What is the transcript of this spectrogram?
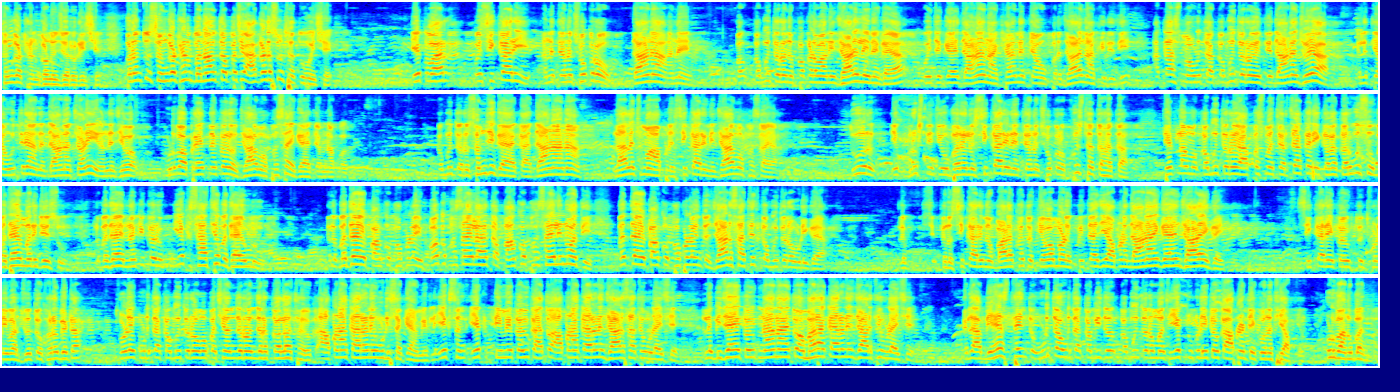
સંગઠન ઘણું જરૂરી છે. પરંતુ સંગઠન બનાવતા પછી આગળ શું થતું હોય છે? એકવાર કોઈ શિકારી અને તેનો છોકરો દાણા અને કબૂતરોને પકડવાની જાળ લઈને ગયા. કોઈ જગ્યાએ દાણા નાખ્યા અને ત્યાં ઉપર જાળ નાખી દીધી. આકાશમાં ઉડતા કબૂતરોએ તે દાણા જોયા એટલે ત્યાં ઉતર્યા અને દાણા ચણી અને જેવા ઉડવા પ્રયત્ન કર્યો. જાળમાં ફસાઈ ગયા તેમના પગ. કબૂતરો સમજી ગયા કે દાણાના લાલચમાં આપણે શિકારીની જાળમાં ફસાયા. દૂર એક વૃક્ષની જેવું ભરેલું શિકારીને તેનો છોકરો ખુશ થતા હતા. તેટલામાં કબૂતરોએ આપસમાં ચર્ચા કરી કે હવે કરવું શું? બધાએ મરી જઈશું. એટલે બધાએ નક્કી કર્યું એક સાથે બધાએ ઉડવું. એટલે બધાએ પાંખો ફફડાવી, પગ ફસાયેલા હતા, પાંખો ફસાયેલી નહોતી બધાએ પાંખો ફફડાવી તો ઝાડ સાથે જ કબૂતરો ઉડી ગયા. એટલે પેલો શિકારીનો બાળક હતો કેવા મળ્યો પિતાજી, આપણા દાણાએ ગયા ને ઝાડે ગઈ. શિકારીએ કહ્યું, તું થોડી વાર જોતો ખરો બેટા. થોડેક ઉડતા કબૂતરોમાં પછી અંદરો અંદર કલહ થયો કે આપણા કારણે ઉડી શકે આમ. એટલે એક એક ટીમે કહ્યું કે આ તો આપણા કારણે ઝાડ સાથે ઉડાય છે. એટલે બીજાએ કહ્યું ના ના, એ તો અમારા કારણે ઝાડથી ઉડાય છે. એટલે આ બહેસ થઈને તો ઉડતા ઉડતા કબૂતરો કબૂતરોમાંથી એક ટુકડી કહ્યું કે આપણે ટેકો નથી આપવું ઉડવાનું બંધ.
